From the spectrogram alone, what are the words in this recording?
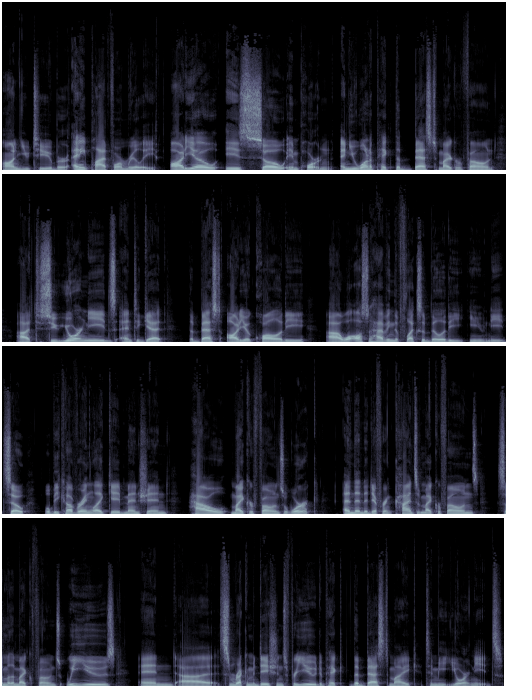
on YouTube or any platform, really. Audio is so important, and you want to pick the best microphone uh, to suit your needs and to get the best audio quality uh, while also having the flexibility you need. So, we'll be covering, like Gabe mentioned, how microphones work and then the different kinds of microphones, some of the microphones we use, and uh, some recommendations for you to pick the best mic to meet your needs.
